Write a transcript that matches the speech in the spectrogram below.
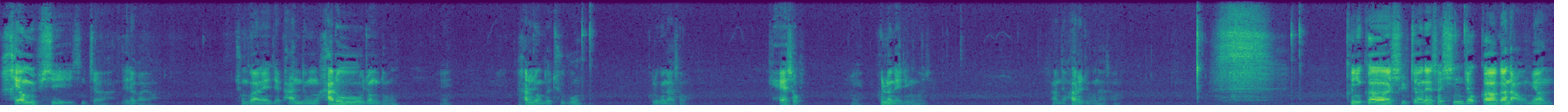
하염없이 진짜 내려가요. 중간에 이제 반등 하루 정도 예, 하루 정도 주고 그러고 나서 계속 예, 흘러내리는 거죠. 반등 하루 주고 나서. 그러니까 실전에서 신저가가 나오면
